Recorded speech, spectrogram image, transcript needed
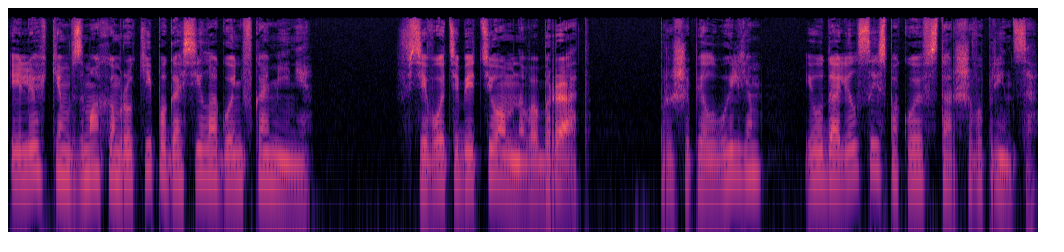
и легким взмахом руки погасил огонь в камине. «Всего тебе темного, брат», — прошипел Уильям и удалился из покоев старшего принца.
